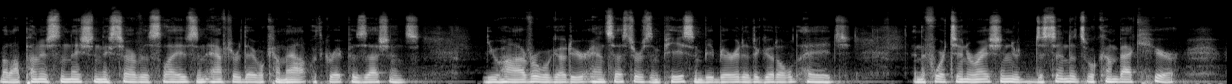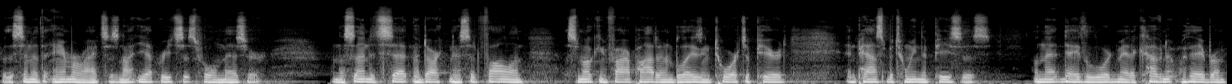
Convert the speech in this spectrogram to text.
But I'll punish the nation they serve as slaves, and after they will come out with great possessions. You, however, will go to your ancestors in peace and be buried at a good old age. In the fourth generation, your descendants will come back here, for the sin of the Amorites has not yet reached its full measure. When the sun had set and the darkness had fallen, a smoking firepot and a blazing torch appeared and passed between the pieces. On that day the Lord made a covenant with Abram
